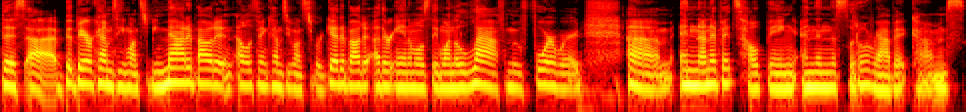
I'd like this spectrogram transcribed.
this uh, bear comes, he wants to be mad about it. An elephant comes, he wants to forget about it. Other animals, they want to laugh, move forward, um, and none of it's helping. And then this little rabbit comes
